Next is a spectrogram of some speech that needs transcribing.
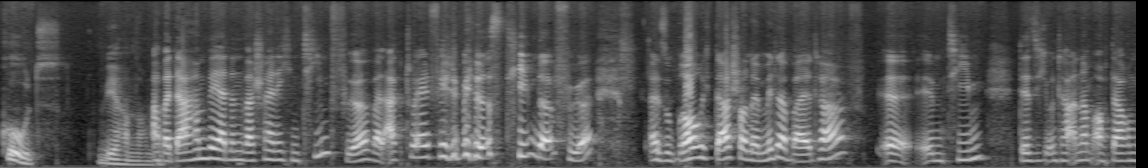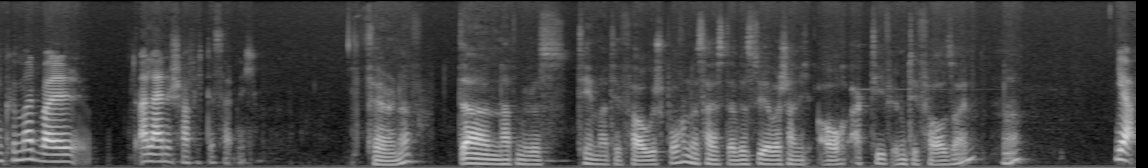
Gut. Wir haben noch ein Aber da haben wir ja dann wahrscheinlich ein Team für, weil aktuell fehlt mir das Team dafür. Also brauche ich da schon einen Mitarbeiter äh, im Team, der sich unter anderem auch darum kümmert, weil alleine schaffe ich das halt nicht. Fair enough. Dann hatten wir das Thema TV gesprochen. Das heißt, da wirst du ja wahrscheinlich auch aktiv im TV sein. Ne? Ja.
